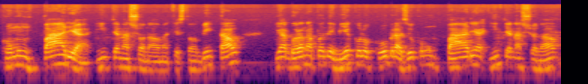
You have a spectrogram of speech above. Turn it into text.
como um pária internacional na questão ambiental e agora na pandemia colocou o Brasil como um pária internacional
